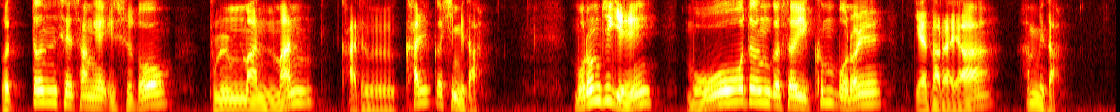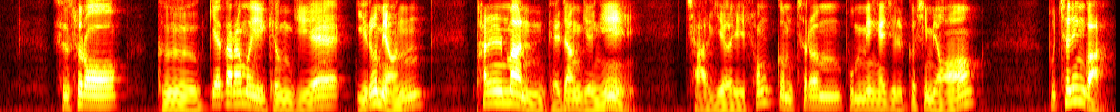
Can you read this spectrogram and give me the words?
어떤 세상에 있어도 불만만 가득할 것입니다. 모름지기 모든 것의 근본을 깨달아야 합니다. 스스로 그 깨달음의 경지에 이르면 팔만 대장경이 자기의 손금처럼 분명해질 것이며 부처님과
